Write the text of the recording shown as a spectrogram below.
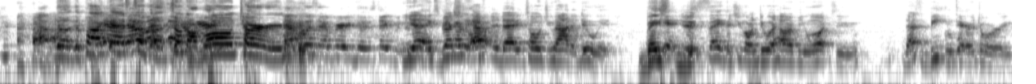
the the podcast that took a took a very- wrong turn. That wasn't a very good statement. Yeah, make, especially because after Daddy told you how to do it. Bas- you can't just ba- say that you're gonna do it however you want to. That's beating territory.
